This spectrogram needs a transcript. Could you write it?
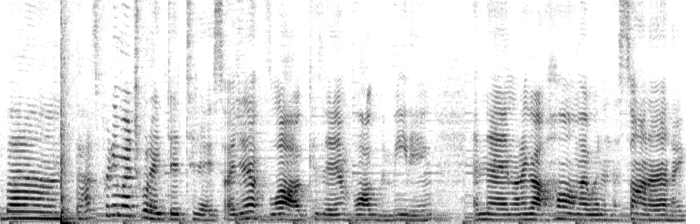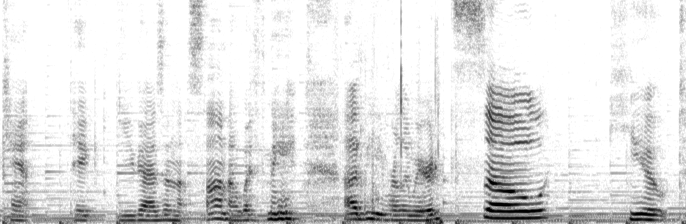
but um, that's pretty much what I did today. So I didn't vlog because I didn't vlog the meeting. And then when I got home, I went in the sauna and I can't take you guys in the sauna with me. That'd be really weird. So cute.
